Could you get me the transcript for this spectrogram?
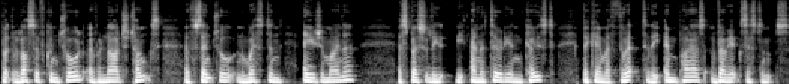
but the loss of control over large chunks of Central and Western Asia Minor, especially the Anatolian coast, became a threat to the empire's very existence.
